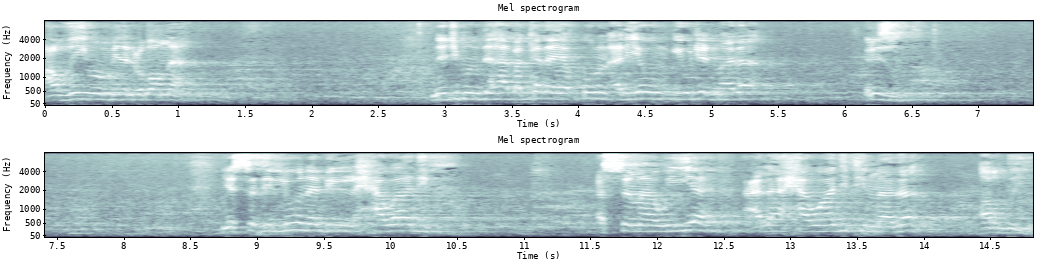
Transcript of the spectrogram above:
عظيم من العظماء. نجم ذهب كذا يقولون اليوم يوجد ماذا؟ رزق. يستدلون بالحوادث السماوية على حوادث ماذا؟ أرضية.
